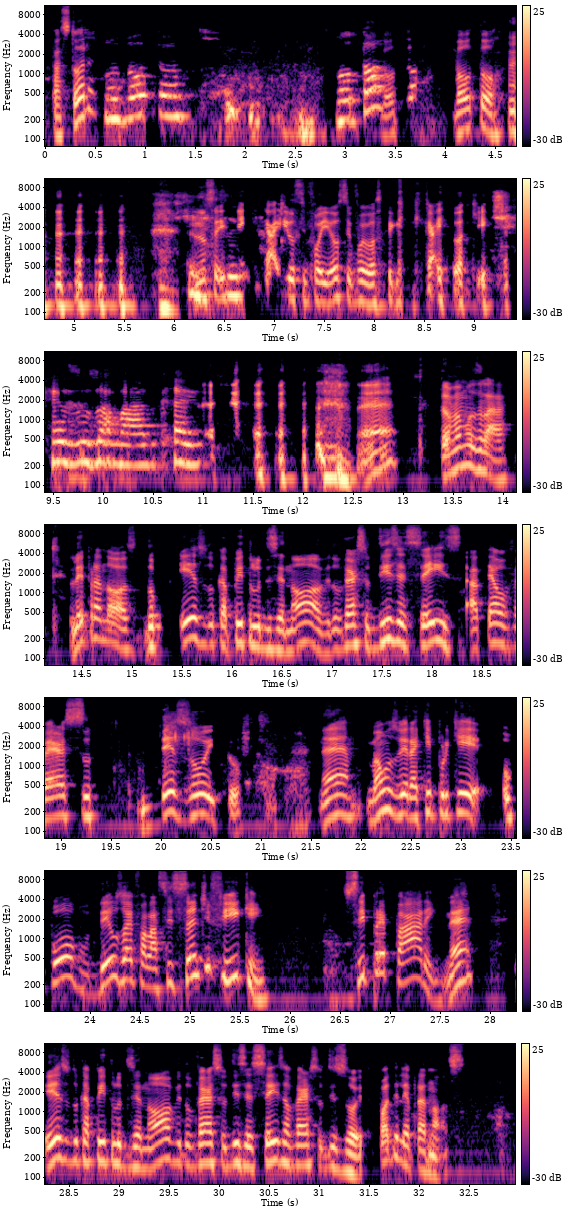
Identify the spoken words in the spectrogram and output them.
Pastora? Voltou. Voltou? Voltou. Voltou. eu não sei quem que caiu, se foi eu, se foi você que caiu aqui. Jesus amado, caiu. é? Então vamos lá. Lê para nós do Êxodo capítulo 19, do verso 16 até o verso 18. Né? Vamos ver aqui, porque o povo, Deus vai falar: se santifiquem se preparem, né? Êxodo capítulo 19, do verso 16 ao verso 18. Pode ler para nós.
